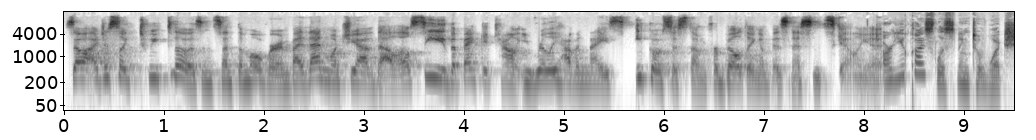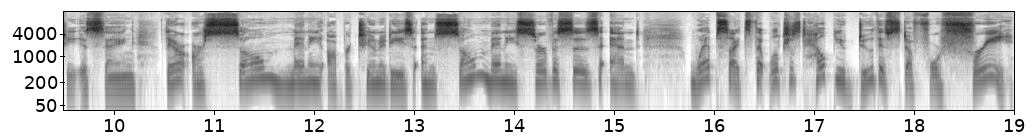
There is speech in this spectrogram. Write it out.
So I just like tweaked those and sent them over. And by then, once you have the LLC, the bank account, you really have a nice ecosystem for building a business and scaling it. Are you guys listening to what she is saying? There are so many opportunities and so many services and websites that will just help you do this stuff for free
